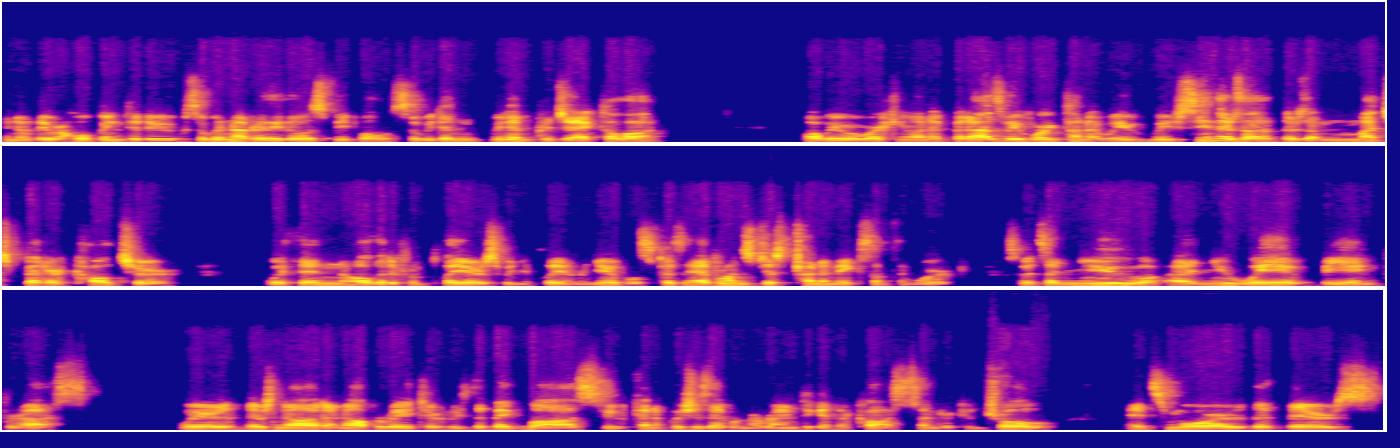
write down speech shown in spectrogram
You know, they were hoping to do. So we're not really those people. So we didn't we didn't project a lot. while we were working on it. But as we've worked on it, we we've seen there's a there's a much better culture within all the different players when you play in renewables because everyone's just trying to make something work. So it's a new a new way of being for us, where there's not an operator who's the big boss who kind of pushes everyone around to get their costs under control. It's more that there's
